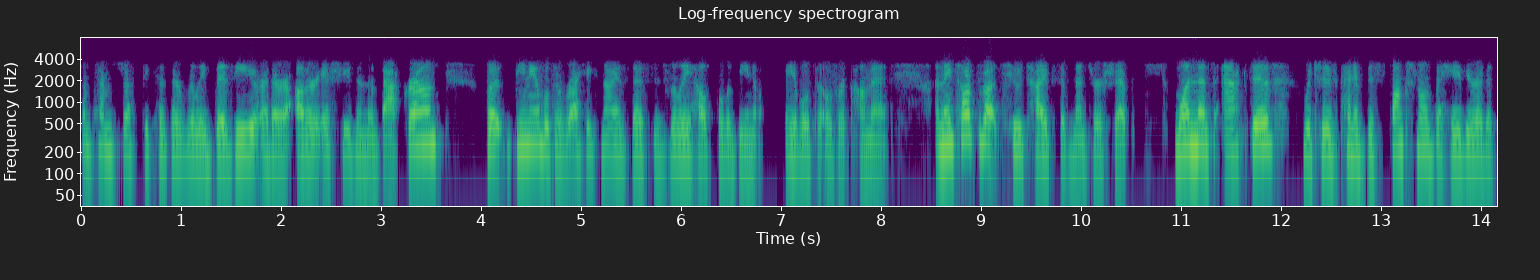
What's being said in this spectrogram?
sometimes just because they're really busy or there are other issues in the background. But being able to recognize this is really helpful to being able to overcome it. And they talked about two types of mentorship. One that's active, which is kind of dysfunctional behavior that's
